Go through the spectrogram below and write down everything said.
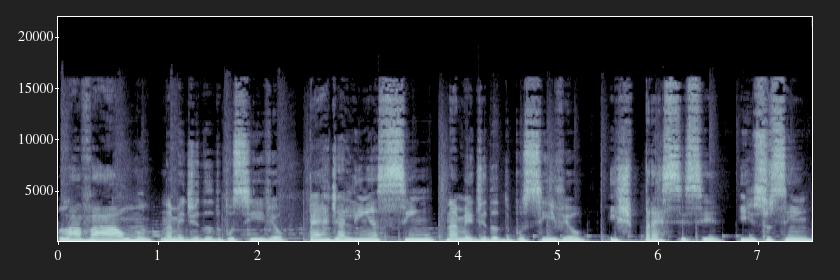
lava a alma na medida do possível, perde a linha sim na medida do possível, expresse-se. Isso sim,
